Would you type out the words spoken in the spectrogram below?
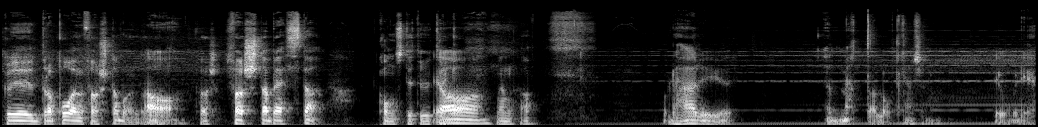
Ska vi dra på en första bara? då? Ja. För, första bästa. Konstigt uttryck. Ja, Men ja. och det här är ju en metal-låt kanske. Jo, det är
